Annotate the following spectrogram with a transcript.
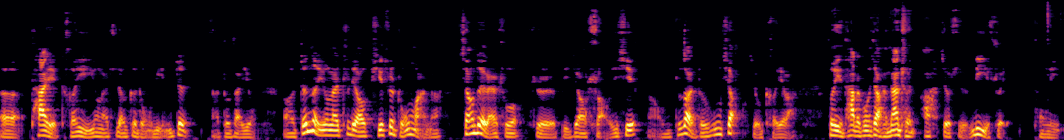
呃，它也可以用来治疗各种淋症啊，都在用啊。真的用来治疗皮湿肿满呢，相对来说是比较少一些啊。我们知道有这个功效就可以了。所以它的功效很单纯啊，就是利水通淋。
